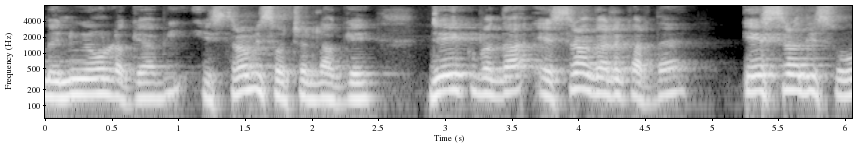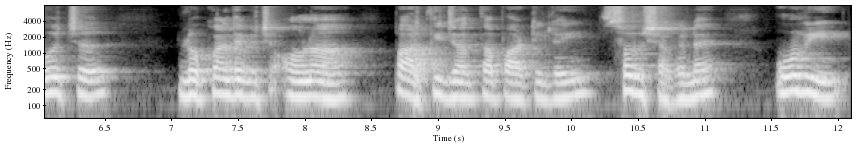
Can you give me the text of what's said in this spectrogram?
ਮੈਨੂੰ ਇਉਂ ਲੱਗਿਆ ਵੀ ਇਸ ਤਰ੍ਹਾਂ ਵੀ ਸੋਚਣ ਲੱਗ ਗਏ। ਜੇ ਇੱਕ ਬੰਦਾ ਇਸ ਤਰ੍ਹਾਂ ਗੱਲ ਕਰਦਾ ਇਸ ਤਰ੍ਹਾਂ ਦੀ ਸੋਚ ਲੋਕਾਂ ਦੇ ਵਿੱਚ ਆਉਣਾ ਭਾਰਤੀ ਜਨਤਾ ਪਾਰਟੀ ਲਈ ਸ਼ੁਭ ਸ਼ਗਨ ਹੈ। ਉਹ ਵੀ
